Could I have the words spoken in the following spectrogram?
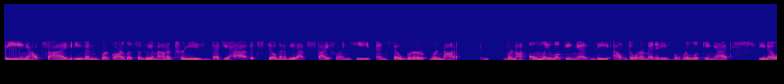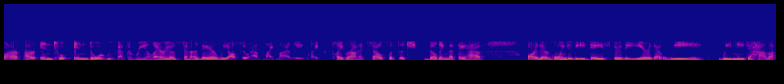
being outside, even regardless of the amount of trees that you have, it's still going to be that stifling heat. And so we're we're not we're not only looking at the outdoor amenities, but we're looking at you know our our indoor indoor. We've got the Rio Larios Center there. We also have Mike Miley like playground itself with the building that they have. Are there going to be days through the year that we we need to have a,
